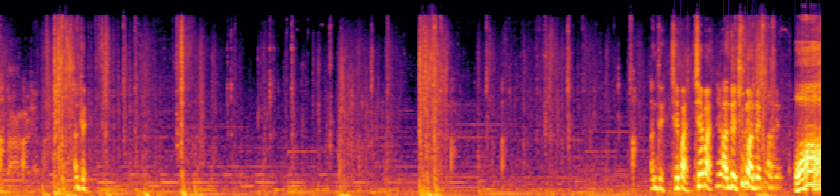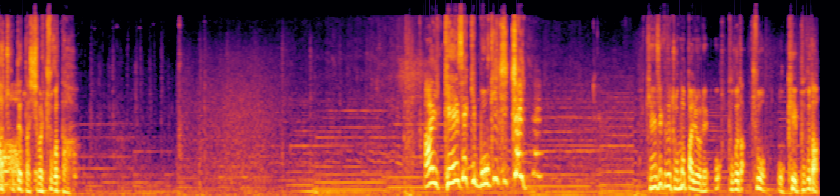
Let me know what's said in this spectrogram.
아, 안 돼. 안돼. 제발 제발. 안돼. 죽으면 안돼. 와 X됐다. 씨발 죽었다. 아이 개새끼 목이 진짜 이- 개새끼들 존나 빨리 오네. 어 부고다. 주워. 오케이 부고다.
